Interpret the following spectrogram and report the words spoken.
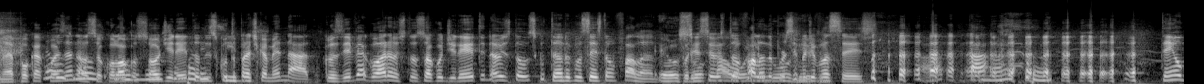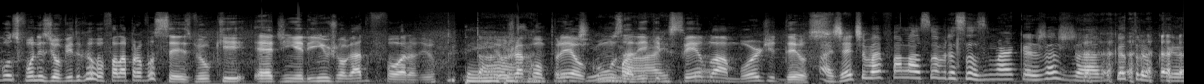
Não é pouca Não, coisa, não. não, Se eu coloco só o direito, eu não escuto praticamente nada. Inclusive, agora eu estou só com o direito e não estou escutando o que vocês estão falando. Eu por isso eu estou falando do por cima de ouvido. vocês. Nossa, Tem alguns fones de ouvido que eu vou falar pra vocês, viu? Que é dinheirinho jogado fora, viu? tem. Tá. Eu já comprei alguns ali que, demais, pelo cara. amor de Deus. A gente vai falar sobre essas marcas já já, fica tranquilo.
